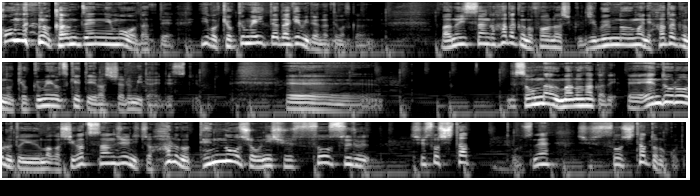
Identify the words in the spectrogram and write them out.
こんなの完全にもうだって今曲名言っただけみたいになってますからね。馬主さんが畑くんのファンらしく自分の馬に畑くんの曲名をつけていらっしゃるみたいです。ということで、えーそんな馬の中で、えーエンドロールという馬が4月30日の春の天皇賞に出走する出走したってことですね。出走したとのこと、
